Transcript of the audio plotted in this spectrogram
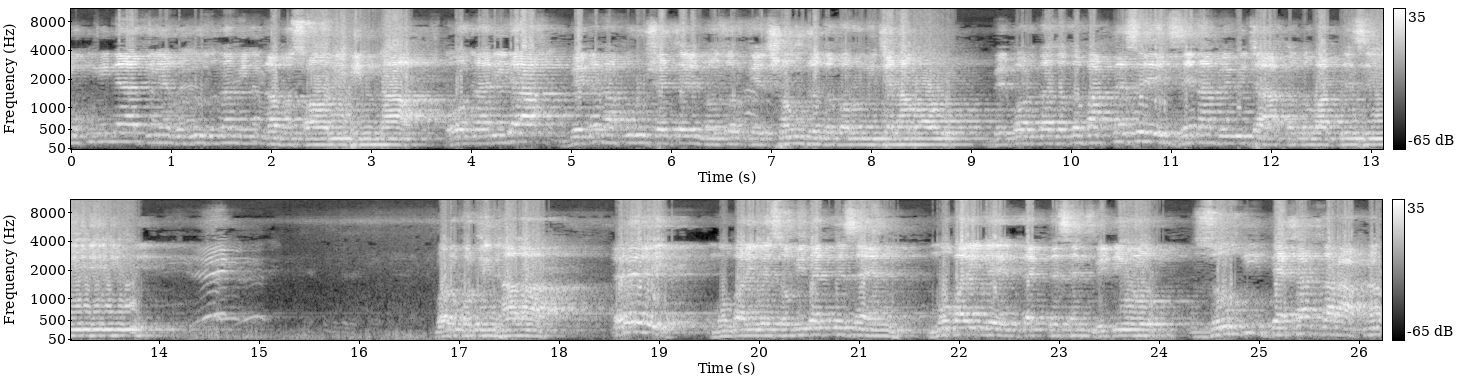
মুমিনাতি ইয়াগুযুনা মিন আবসারিহিন্না ও নারীরা বেগানা পুরুষের থেকে নজরকে সংযত করো নিচে নামাও বেপর্দা যত বাড়তেছে, জেনা বেবিচার তত বাড়তেছে। বড় কঠিন হালাত। এই, মোবাইলে ছবি দেখতেছেন, মোবাইলে দেখতেছেন ভিডিও। যদি দেখার দ্বারা আপনার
